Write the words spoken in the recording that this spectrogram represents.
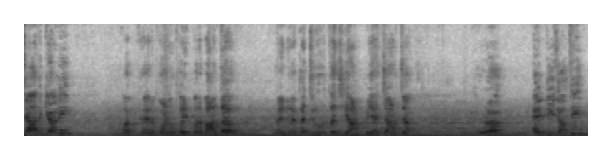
ਯਾਦ ਕਿਉਂ ਨਹੀਂ? ਓਏ ਫਿਰ ਬਣੂ ਕੋਈ ਪ੍ਰਬੰਧ? ਮੈਨੂੰ ਇੱਕ ਜ਼ਰੂਰਤ ਜੀ ਆਣ ਪਈ ਆ ਚਾਣ ਚੱਕ। ਹੁਣ ਐਡੀ ਜਲਦੀ?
